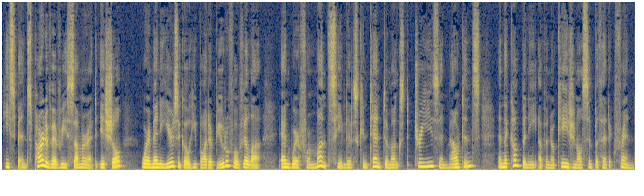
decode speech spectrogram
He spends part of every summer at Ischl, where many years ago he bought a beautiful villa, and where for months he lives content amongst trees and mountains and the company of an occasional sympathetic friend.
